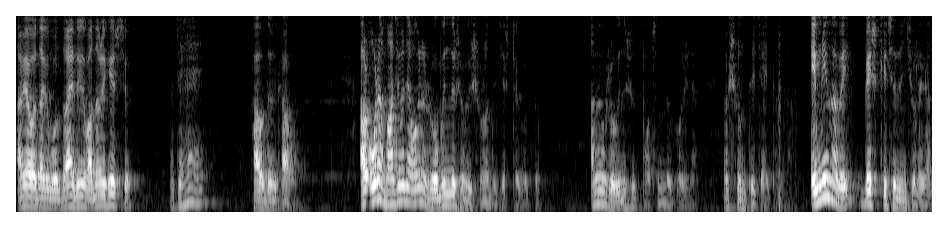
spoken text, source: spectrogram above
আমি আবার তাকে বলতাম হ্যাঁ তুমি বাদাম রেখে এসছো? আচ্ছা হ্যাঁ। খাও, তুমি খাও। আর ওরা মাঝে মাঝে আমাকে রবীন্দ্রসঙ্গীত শোনাতে চেষ্টা করতো। আমি ওর রবীন্দ্রসঙ্গীত পছন্দ করি না। আমি শুনতে চাইতাম না। এমনিভাবেই বেশ কিছুদিন চলে গেল।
